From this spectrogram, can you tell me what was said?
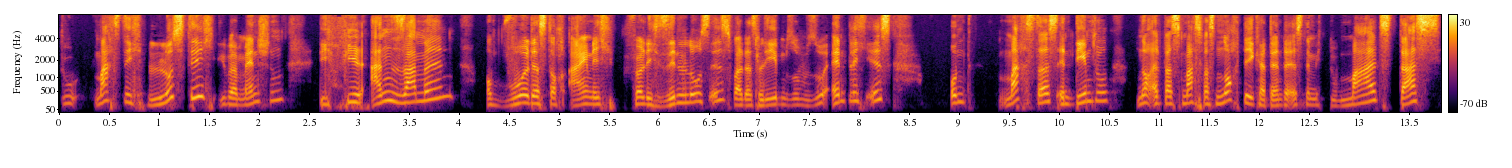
Du machst dich lustig über Menschen, die viel ansammeln, obwohl das doch eigentlich völlig sinnlos ist, weil das Leben sowieso endlich ist und machst das, indem du noch etwas machst, was noch dekadenter ist, nämlich du malst das,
